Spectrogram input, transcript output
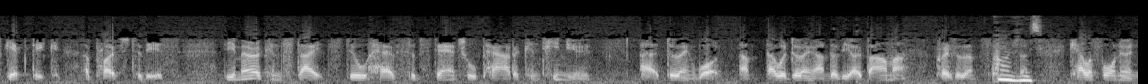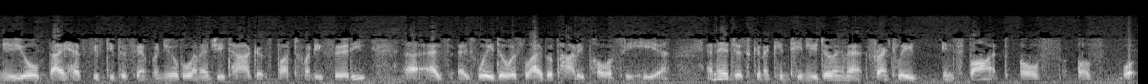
skeptic approach to this, the American states still have substantial power to continue uh, doing what um, they were doing under the Obama presidency. Oh, So yes. California and New York, they have 50% renewable energy targets by 2030, uh, as, as we do as Labor Party policy here. And they're just going to continue doing that, frankly, in spite of, of what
